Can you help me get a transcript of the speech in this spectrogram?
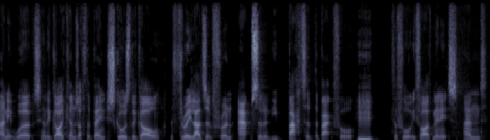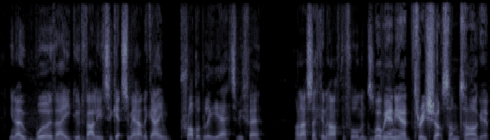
and it worked. And the guy comes off the bench, scores the goal. The three lads up front absolutely battered the back four Mm. For 45 minutes. And, you know, were they good value to get something out of the game? Probably, yeah, to be fair, on our second half performance. Well, we only had three shots on target,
